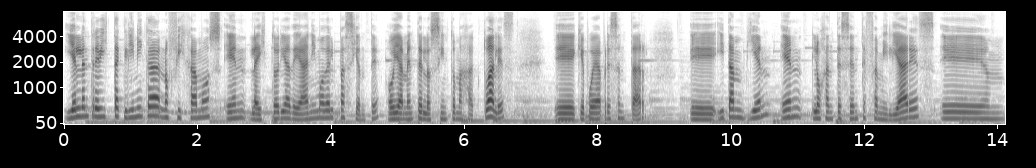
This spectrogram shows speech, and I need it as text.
Y en la entrevista clínica nos fijamos en la historia de ánimo del paciente, obviamente en los síntomas actuales eh, que pueda presentar, eh, y también en los antecedentes familiares, em,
